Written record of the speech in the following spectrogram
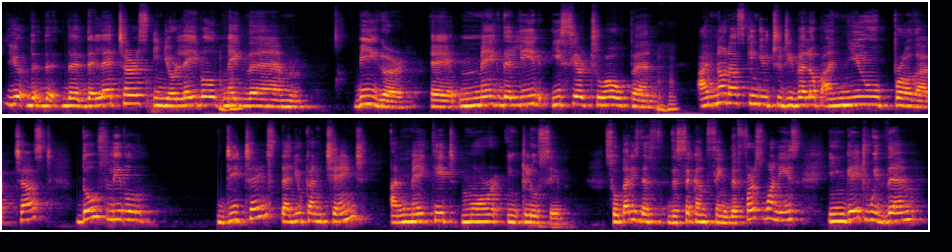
you, the, the, the, letters in your label make them bigger uh, make the lid easier to open. I'm not asking you to develop a new product just those little details that you can change and make it more inclusive so that is the, the second thing the first one is engage with them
